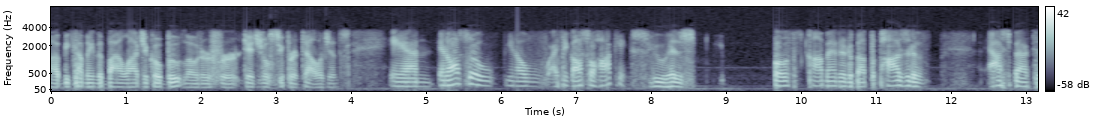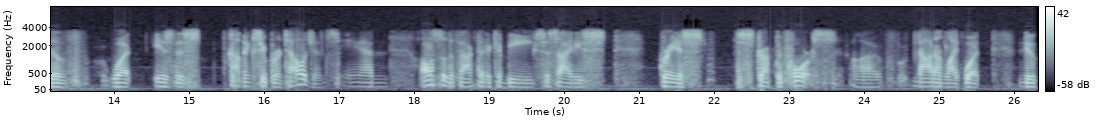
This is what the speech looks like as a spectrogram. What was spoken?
uh, becoming the biological bootloader for digital superintelligence, and and also, you know, I think also Hawking's, who has both commented about the positive aspect of what is this coming superintelligence and also the fact that it can be society's greatest destructive force, uh, not unlike what nukes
